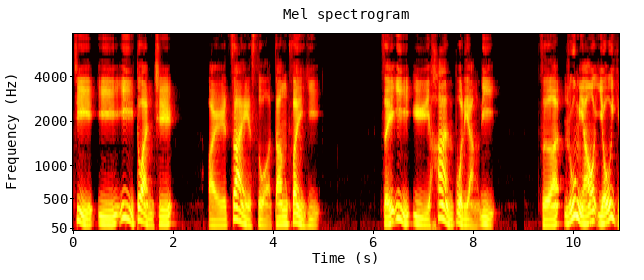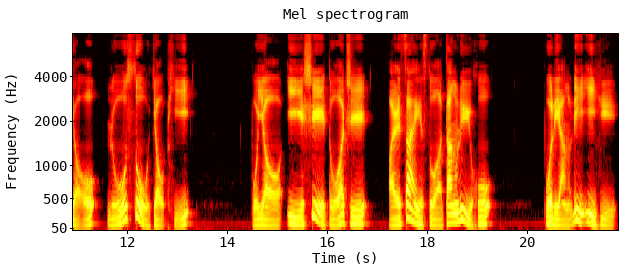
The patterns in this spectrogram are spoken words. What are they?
既以义断之，而在所当分矣。贼亦与汉不两立，则如苗有友，如粟有皮，不又以势夺之。而在所当虑乎？不两立一语。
